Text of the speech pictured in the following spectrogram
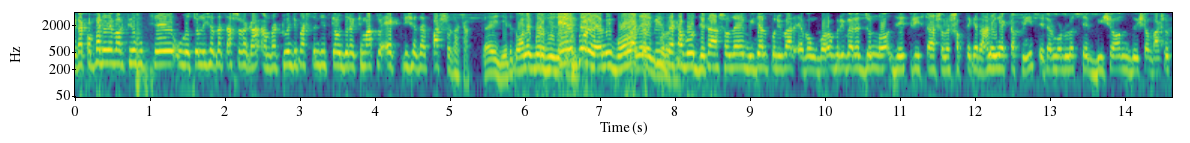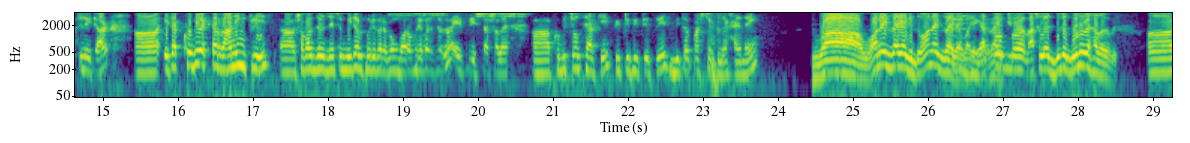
এটা কোম্পানির এমআরপি হচ্ছে উনচল্লিশ হাজার চারশো টাকা। আমরা টোয়েন্টি পার্সেন্ট ডিসকাউন্ট দিয়ে রাখছি মাত্র একত্রিশ হাজার পাঁচশো টাকা। এই যে এটা তো অনেক বড় ফ্রিজ এরপরে আমি বড় একটা ফ্রিজ দেখাবো যেটা আসলে মিডল পরিবার এবং বড় পরিবারের জন্য যে ফ্রিজটা আসলে সব থেকে রানিং একটা ফ্রিজ এটার মডেল হচ্ছে ভীষণ দুইশো বাষট্টি লিটার এটা খুবই একটা রানিং ফ্রিজ সবার জন্য যেহেতু মিডল পরিবার এবং বড় পরিবারের জন্য এই ফ্রিজটা আসলে খুবই চলছে আর কি ফিফটি ফিফটি ফ্রিজ ভিতর পাশটা একটু দেখায় দেয় ওয়াও অনেক জায়গা কিন্তু অনেক জায়গা ভাই। এত আসলে দুটো গরু রাখা যাবে আহ,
